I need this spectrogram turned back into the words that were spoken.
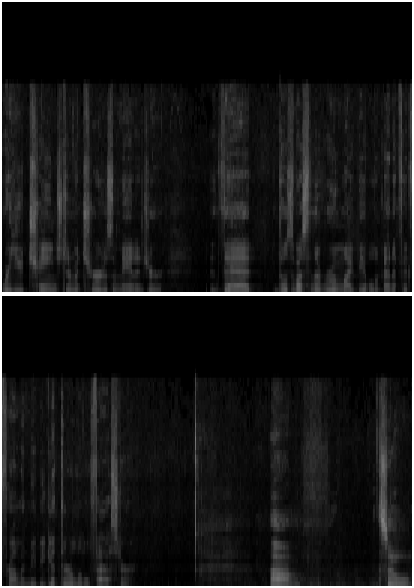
where you changed and matured as a manager that those of us in the room might be able to benefit from and maybe get there a little faster? So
